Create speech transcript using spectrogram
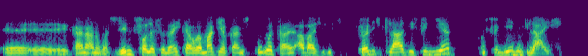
äh, keine Ahnung, was sinnvoll ist oder nicht, darüber mag ich auch gar nicht beurteilen, aber es ist völlig klar definiert und für jeden gleich.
